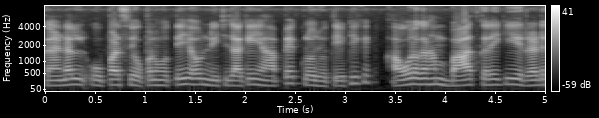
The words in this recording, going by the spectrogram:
कैंडल ऊपर से ओपन होती है और नीचे जाके यहाँ पे क्लोज होती है, ठीक है? और अगर हम बात करें कि रेड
